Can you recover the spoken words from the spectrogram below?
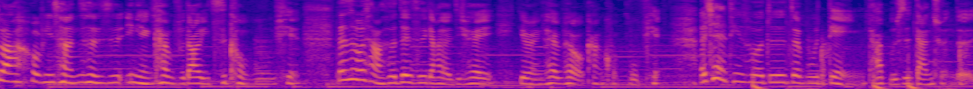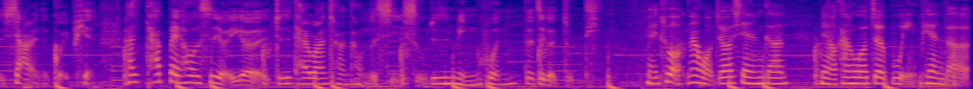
对啊，我平常真的是一年看不到一次恐怖片，但是我想说这次刚好有机会有人可以陪我看恐怖片，而且听说就是这部电影它不是单纯的吓人的鬼片，它它背后是有一个就是台湾传统的习俗，就是冥婚的这个主题。没错，那我就先跟没有看过这部影片的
